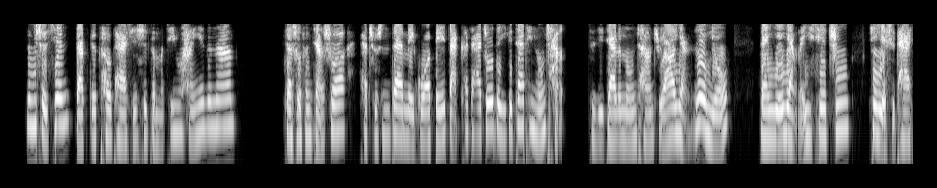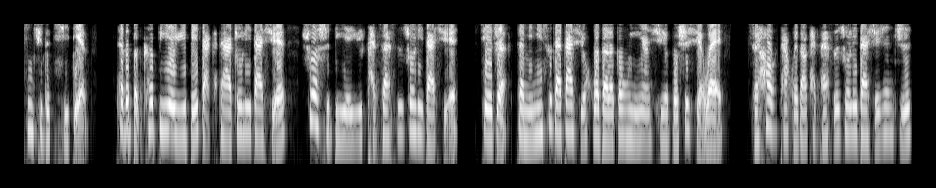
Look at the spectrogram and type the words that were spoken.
那么首先，Dr. Tokash 是怎么进入行业的呢？教授分享说，他出生在美国北达科他州的一个家庭农场，自己家的农场主要养肉牛，但也养了一些猪，这也是他兴趣的起点。他的本科毕业于北达科大州立大学，硕士毕业于堪萨斯州立大学，接着在明尼苏达大学获得了动物营养学博士学位。随后，他回到堪萨斯州立大学任职，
